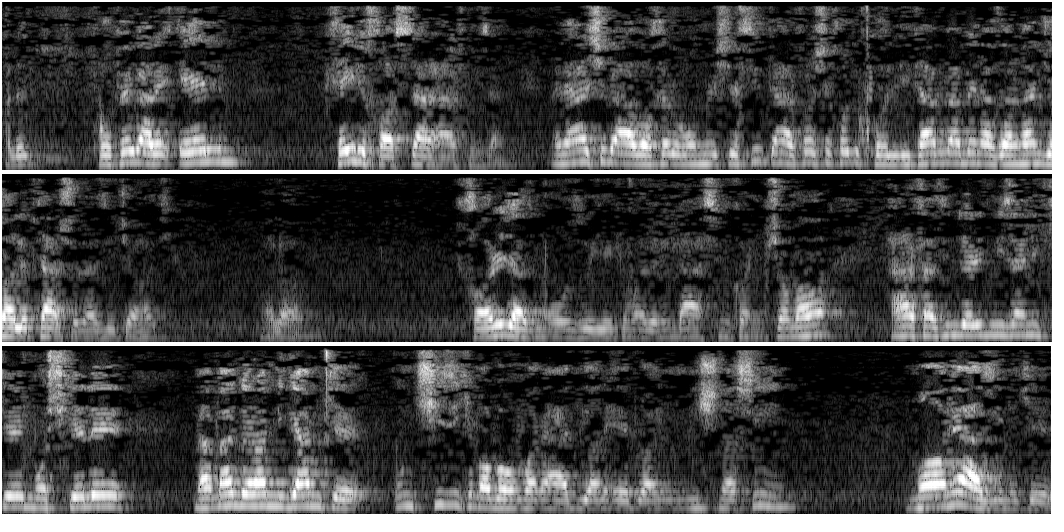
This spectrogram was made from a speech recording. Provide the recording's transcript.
حالا پوپر برای علم خیلی خاصتر حرف میزن من هرچی به اواخر عمرش رسید حرفاش خود کلیتر و به نظر من جالبتر شد از این جهاتی حالا خارج از موضوعی که ما داریم بحث می‌کنیم. شما حرف از این دارید می‌زنید که مشکل من, من دارم میگم که اون چیزی که ما به عنوان ادیان ابراهیم می‌شناسیم مانع از اینه که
